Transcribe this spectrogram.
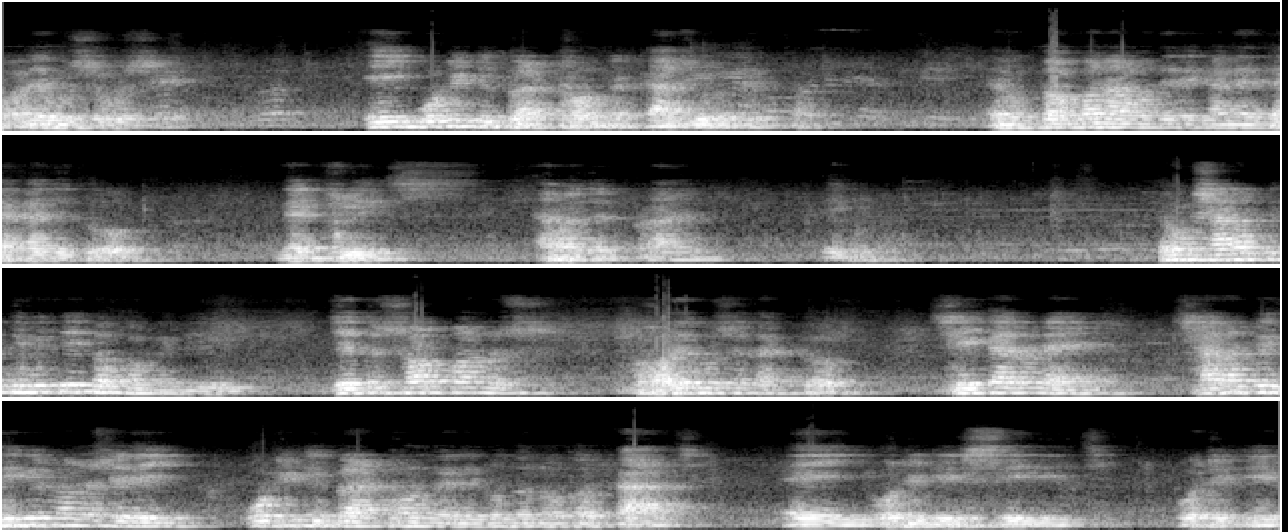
ঘরে বসে বসে এই ওটিটি প্ল্যাটফর্মের কাজগুলো দেখতাম এবং তখন আমাদের এখানে দেখা যেত নেটফ্লিক্স অ্যামাজন প্রাইম এগুলো। এবং সারা পৃথিবীতেই তখন কিন্তু যেহেতু সব মানুষ ঘরে বসে থাকতো, সেই কারণে সারা পৃথিবীর মানুষের এই ওটিটি প্ল্যাটফর্মের নতুন নতুন কাজ, এই ওটিটির সিরিজ ওটিটির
